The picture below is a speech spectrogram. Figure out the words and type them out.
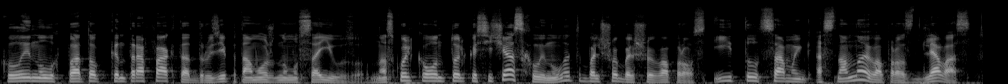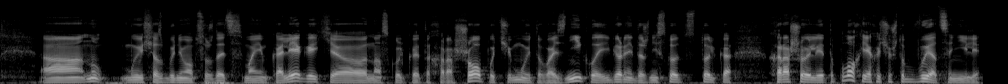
хлынул поток контрафакта от друзей по таможенному союзу. Насколько он только сейчас хлынул, это большой-большой вопрос. И тут самый основной вопрос для вас – а, ну, мы сейчас будем обсуждать с моим коллегой, а, насколько это хорошо, почему это возникло, и, вернее, даже не столько хорошо или это плохо, я хочу, чтобы вы оценили,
